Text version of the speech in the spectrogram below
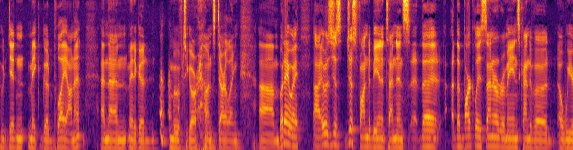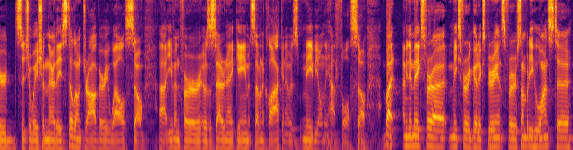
who didn't make a good play on it and then made a good move to go around Darling. Um, but anyway, uh, it was just just fun to be in attendance. Uh, the the Barclays Center remains kind of a, a weird situation there. They still don't draw very well. So uh, even for it was a Saturday night game at seven o'clock and it was maybe only half full. So, but I mean, it makes for a makes for a good experience for somebody who wants to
